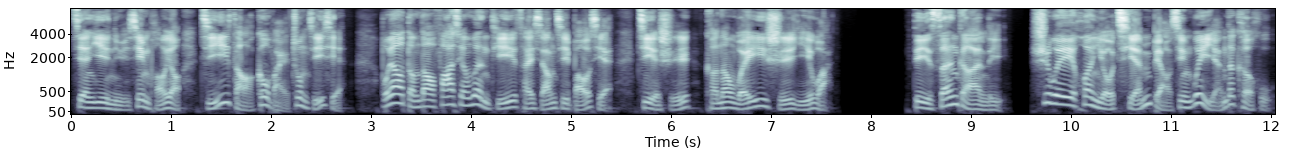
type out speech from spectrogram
建议女性朋友及早购买重疾险，不要等到发现问题才想起保险，届时可能为时已晚。第三个案例是位患有浅表性胃炎的客户，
